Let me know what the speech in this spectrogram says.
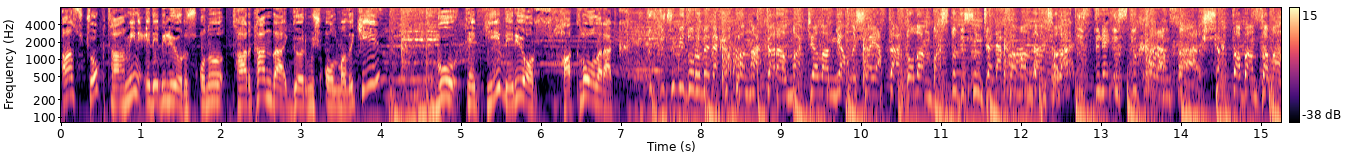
az çok tahmin edebiliyoruz. Onu Tarkan da görmüş olmalı ki bu tepkiyi veriyor haklı olarak. Üzücü bir durum eve kapanmak daralmak Yalan yanlış hayatlar dolan Başlı düşünceler zamandan çalar Üstüne üstlük karamsar Şak taban zaman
